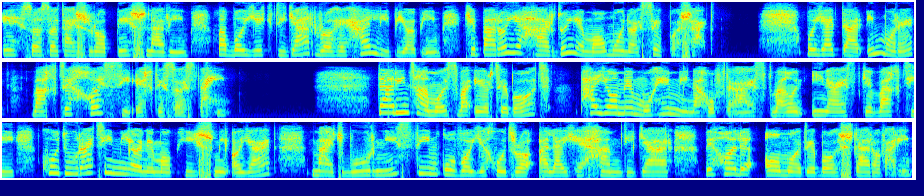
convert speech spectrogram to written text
احساساتش را بشنویم و با یکدیگر راه حلی بیابیم که برای هر دوی ما مناسب باشد. باید در این مورد وقت خاصی اختصاص دهیم. در این تماس و ارتباط پیام مهمی نهفته است و آن این است که وقتی کدورتی میان ما پیش می آید مجبور نیستیم قوای خود را علیه همدیگر به حال آماده باش درآوریم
